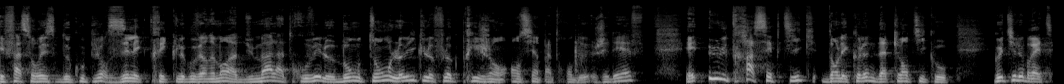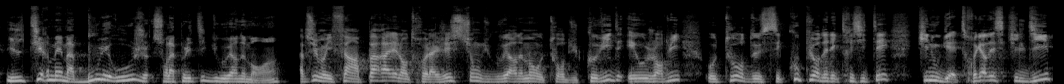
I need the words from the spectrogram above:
Et face au risque de coupures électriques, le gouvernement a du mal à trouver le bon ton. Loïc Le Floch-Prigent, ancien patron de GDF, est ultra sceptique dans les colonnes d'Atlantico. Gauthier Lebret, il tire même à boulet rouge sur la politique du gouvernement. Hein. Absolument, il fait un parallèle entre la gestion du gouvernement autour du Covid et aujourd'hui autour de ces coupures d'électricité qui nous guettent. Regardez ce qu'il dit.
